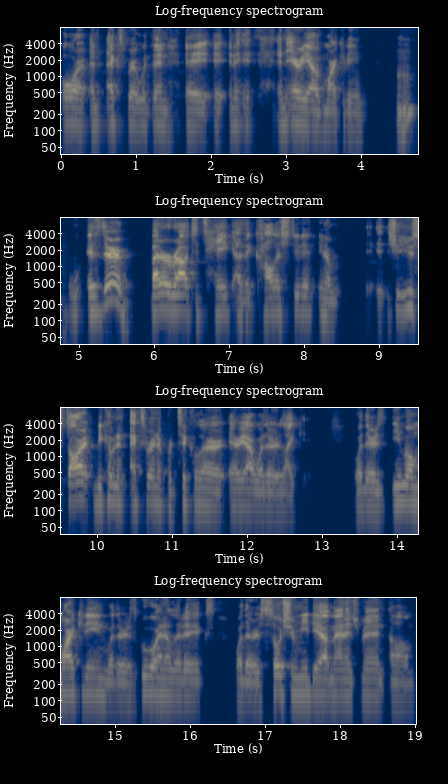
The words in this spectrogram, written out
or an expert within a, a an, an area of marketing. Mm-hmm. Is there a better route to take as a college student? You know, should you start becoming an expert in a particular area whether like whether it's email marketing whether it's google analytics whether it's social media management um,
